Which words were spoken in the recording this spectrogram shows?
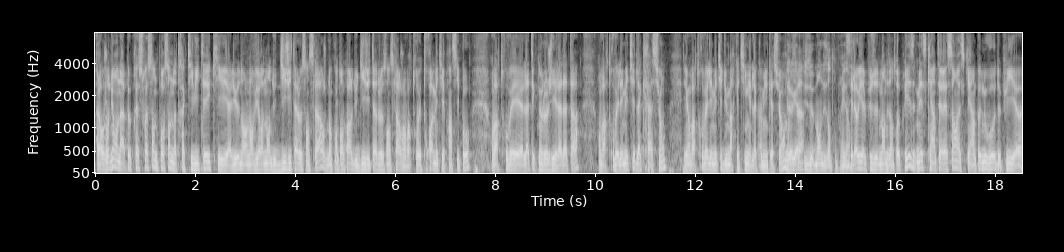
Alors aujourd'hui, on a à peu près 60% de notre activité qui a lieu dans l'environnement du digital au sens large. Donc quand on parle du digital au sens large, on va retrouver trois métiers principaux. On va retrouver retrouver la technologie et la data, on va retrouver les métiers de la création et on va retrouver les métiers du marketing et de la communication. C'est là où il y a le plus de demande des entreprises. Hein. C'est là où il y a le plus de des entreprises. Mais ce qui est intéressant et ce qui est un peu nouveau depuis euh,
